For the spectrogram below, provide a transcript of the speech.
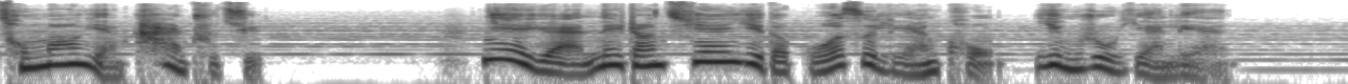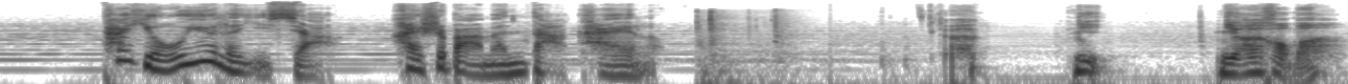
从猫眼看出去，聂远那张坚毅的国字脸孔映入眼帘。他犹豫了一下，还是把门打开了。你，你还好吗？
